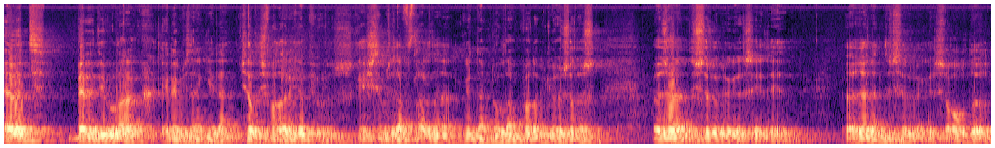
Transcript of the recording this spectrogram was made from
Evet, belediye olarak elimizden gelen çalışmaları yapıyoruz. Geçtiğimiz haftalarda gündemde olan konu biliyorsunuz özel endüstri bölgesiydi. Özel endüstri bölgesi oldu.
